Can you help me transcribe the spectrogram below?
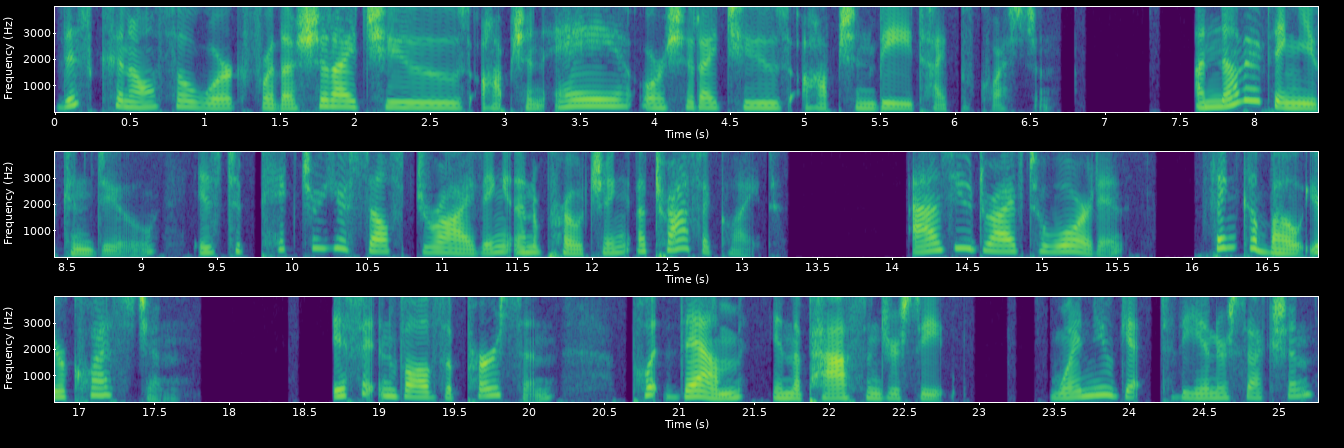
This can also work for the should I choose option A or should I choose option B type of question. Another thing you can do is to picture yourself driving and approaching a traffic light. As you drive toward it, think about your question. If it involves a person, put them in the passenger seat. When you get to the intersection,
